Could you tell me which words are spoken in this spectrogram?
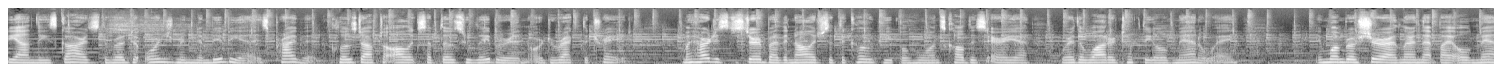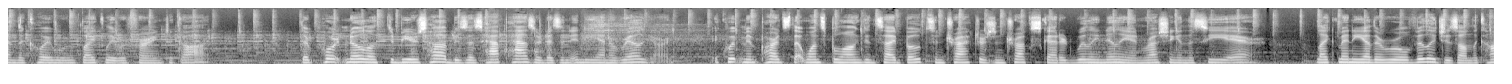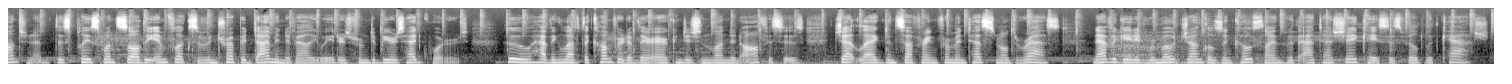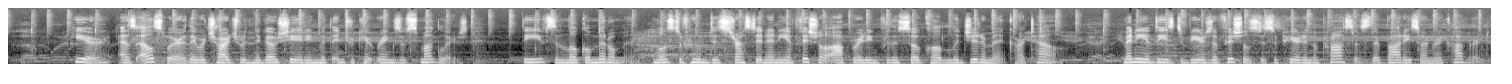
Beyond these guards, the road to Oranjemund, Namibia is private, closed off to all except those who labor in or direct the trade. My heart is disturbed by the knowledge that the Khoi people who once called this area where the water took the old man away. In one brochure, I learned that by old man, the Khoi were likely referring to God. The Port Nolloth De Beers hub is as haphazard as an Indiana rail yard. Equipment parts that once belonged inside boats and tractors and trucks scattered willy nilly and rushing in the sea air. Like many other rural villages on the continent, this place once saw the influx of intrepid diamond evaluators from De Beers headquarters, who, having left the comfort of their air conditioned London offices, jet lagged and suffering from intestinal duress, navigated remote jungles and coastlines with attache cases filled with cash. Here, as elsewhere, they were charged with negotiating with intricate rings of smugglers, thieves, and local middlemen, most of whom distrusted any official operating for the so called legitimate cartel. Many of these De Beers officials disappeared in the process, their bodies unrecovered.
